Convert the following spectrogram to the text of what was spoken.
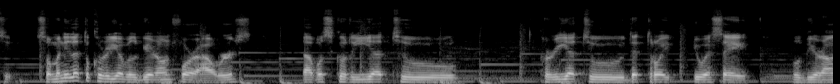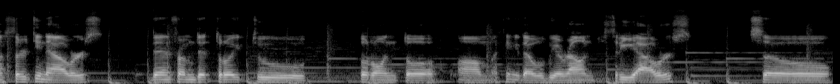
to, so Manila to Korea will be around 4 hours. Tapos Korea to Korea to Detroit, USA will be around 13 hours. Then from Detroit to Toronto, um, I think that will be around 3 hours. So,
